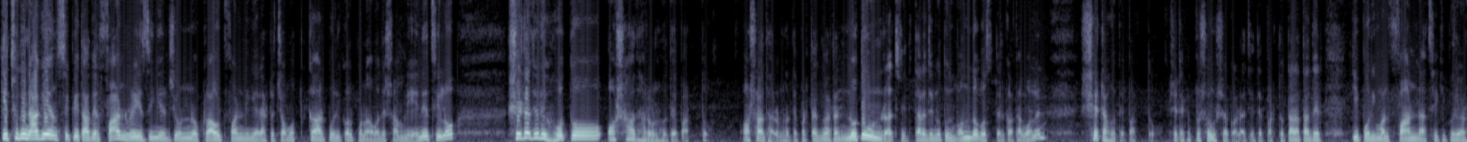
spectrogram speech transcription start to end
কিছুদিন আগে এনসিপি তাদের ফান্ড রেজিংয়ের জন্য ক্রাউড ফান্ডিংয়ের একটা চমৎকার পরিকল্পনা আমাদের সামনে এনেছিল। সেটা যদি হতো, অসাধারণ হতে পারতো। অসাধারণ হতে পারত, একদম একটা নতুন রাজনীতি, তারা যে নতুন বন্দোবস্তের কথা বলেন, সেটা হতে পারত, সেটাকে প্রশংসা করা যেতে পারত। তারা তাদের কি পরিমাণ ফান্ড আছে, কি পরিমাণ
